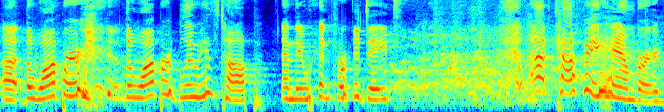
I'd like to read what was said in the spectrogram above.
Uh, the Whopper, the Whopper blew his top, and they went for a date at Cafe Hamburg.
